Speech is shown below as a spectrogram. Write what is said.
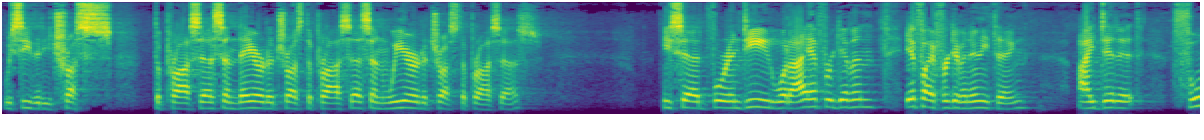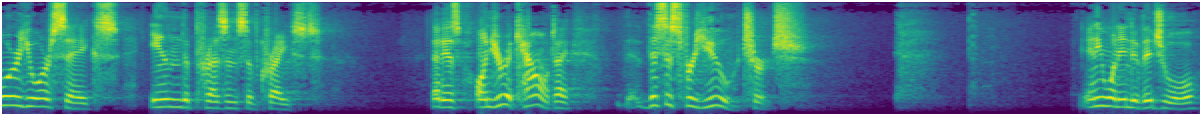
we see that he trusts the process, and they are to trust the process, and we are to trust the process. He said, For indeed, what I have forgiven, if I've forgiven anything, I did it for your sakes in the presence of Christ. That is, on your account. I, this is for you, church. Any one individual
